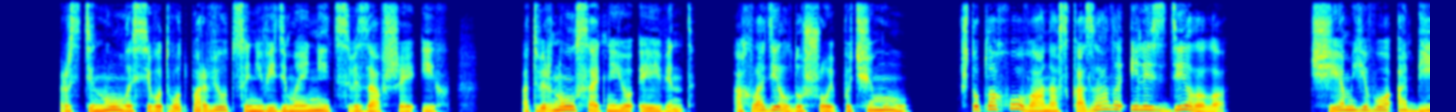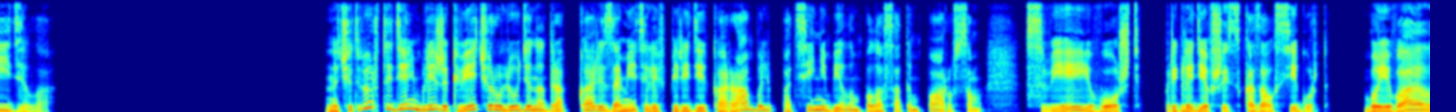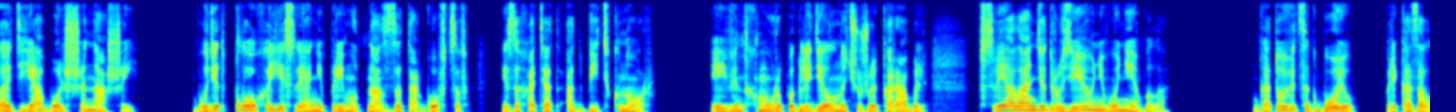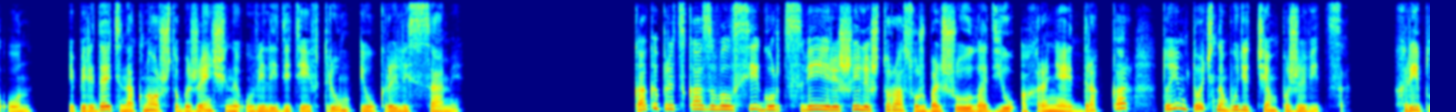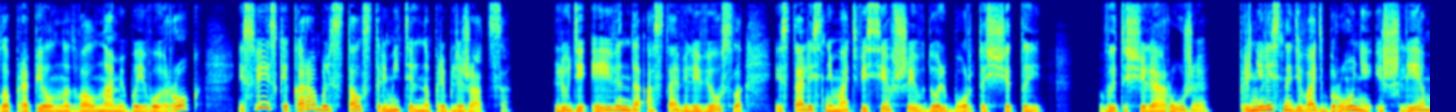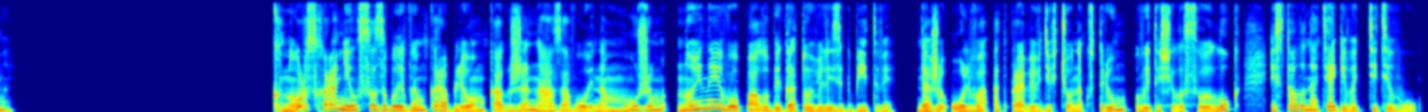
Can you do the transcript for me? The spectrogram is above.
Растянулась и вот-вот порвется невидимая нить, связавшая их. Отвернулся от нее Эйвинд, охладел душой. Почему? Что плохого она сказала или сделала? Чем его обидела? На четвертый день, ближе к вечеру, люди на Драккаре заметили впереди корабль под сине-белым полосатым парусом. «Свей, вождь», — приглядевшись, сказал Сигурд, «боевая ладья больше нашей. Будет плохо, если они примут нас за торговцев и захотят отбить Кнор». Эйвинд хмуро поглядел на чужой корабль. В Свеоланде друзей у него не было. «Готовиться к бою», — приказал он и передайте на Кнор, чтобы женщины увели детей в трюм и укрылись сами. Как и предсказывал Сигурд, свеи решили, что раз уж большую ладью охраняет Драккар, то им точно будет чем поживиться. Хрипло пропел над волнами боевой рог, и свейский корабль стал стремительно приближаться. Люди Эйвенда оставили весла и стали снимать висевшие вдоль борта щиты, вытащили оружие, принялись надевать брони и шлемы, Кнор сохранился за боевым кораблем, как жена за воином мужем, но и на его палубе готовились к битве. Даже Ольва, отправив девчонок в трюм, вытащила свой лук и стала натягивать тетиву.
